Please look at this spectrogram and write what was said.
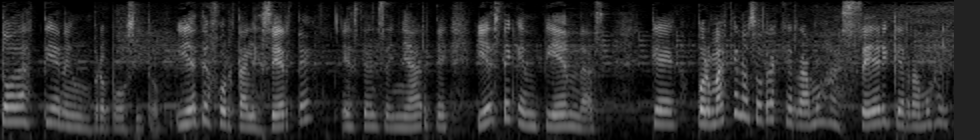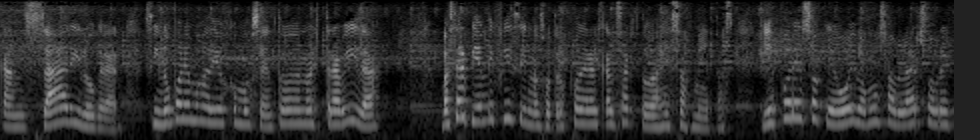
todas tienen un propósito y es de fortalecerte, es de enseñarte y es de que entiendas que por más que nosotras querramos hacer y querramos alcanzar y lograr, si no ponemos a Dios como centro de nuestra vida, va a ser bien difícil nosotros poder alcanzar todas esas metas. Y es por eso que hoy vamos a hablar sobre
